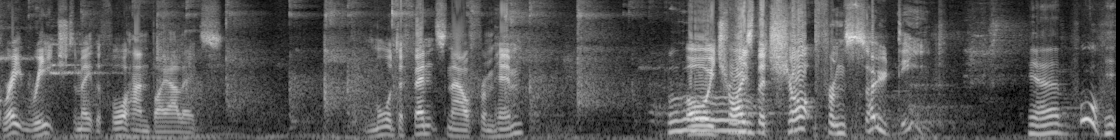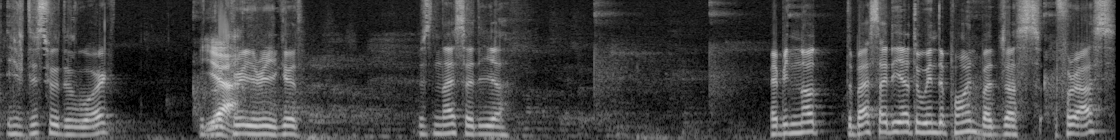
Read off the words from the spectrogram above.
great reach to make the forehand by Alex. More defense now from him. Oh, he tries the chop from so deep. Yeah, Whew. if this would have worked, it Yeah. looked really, really good. It's a nice idea. Maybe not the best idea to win the point, but just for us,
